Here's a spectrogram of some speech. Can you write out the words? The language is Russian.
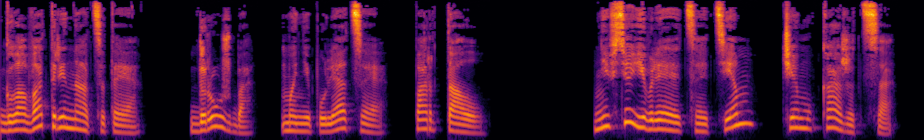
Глава 13. Дружба, манипуляция, портал. Не все является тем, чем кажется.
